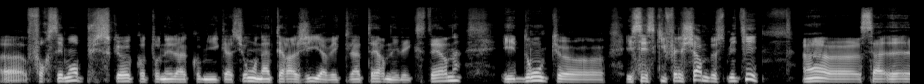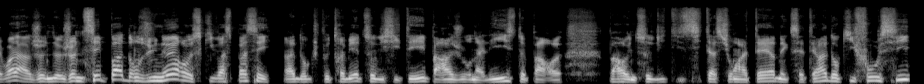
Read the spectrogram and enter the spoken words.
Euh, forcément, puisque quand on est la communication, on interagit avec l'interne et l'externe, et donc, euh, et c'est ce qui fait le charme de ce métier. Hein, euh, ça, euh, voilà, je ne, je ne sais pas dans une heure ce qui va se passer. Hein, donc, je peux très bien être sollicité par un journaliste, par euh, par une sollicitation interne, etc. Donc, il faut aussi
